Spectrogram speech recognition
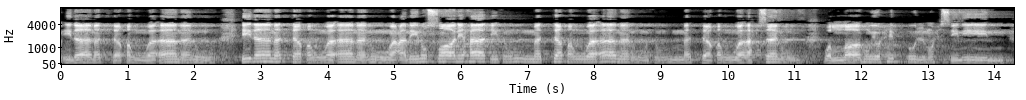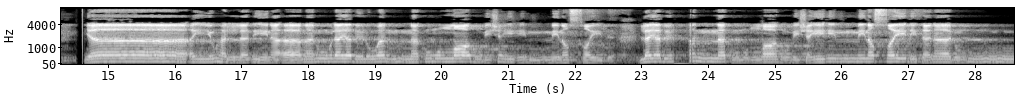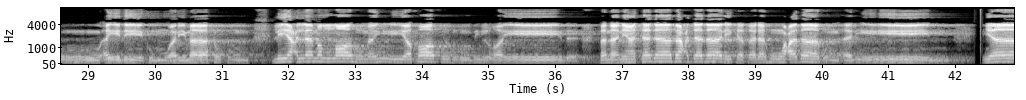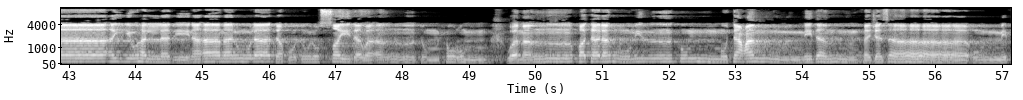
إذا ما اتقوا وآمنوا إذا ما اتقوا وآمنوا وعملوا الصالحات ثم اتقوا وآمنوا ثم اتقوا وأحسنوا والله يحب المحسنين. يا أيها الذين آمنوا ليبلونكم الله بشيء من الصيد ليبلونكم الله بشيء من الصيد تناله أيديكم ورماحكم ليعلم الله من يخافه بالغيب. فمن اعتدى بعد ذلك فله عذاب أليم. يا أيها الذين آمنوا لا تقتلوا الصيد وأنتم حرم. ومن قتله منكم متعمدا فجزاء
